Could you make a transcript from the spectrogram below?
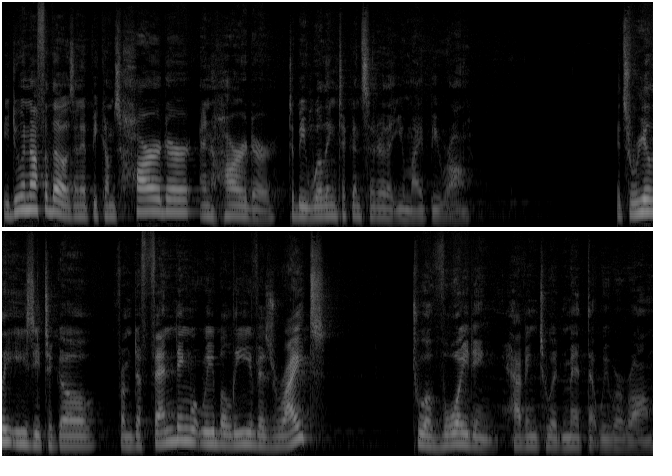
You do enough of those, and it becomes harder and harder to be willing to consider that you might be wrong. It's really easy to go from defending what we believe is right to avoiding having to admit that we were wrong.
